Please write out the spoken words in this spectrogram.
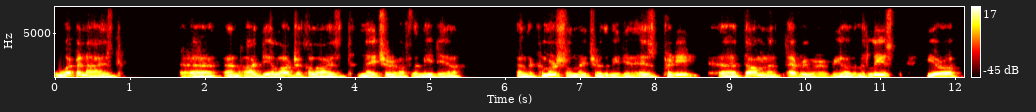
weaponized, uh, and ideologicalized nature of the media and the commercial nature of the media is pretty uh, dominant everywhere. We go to the Middle East, Europe,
